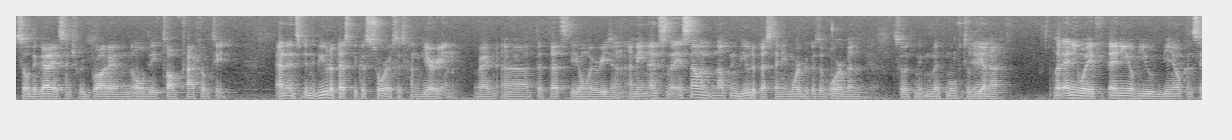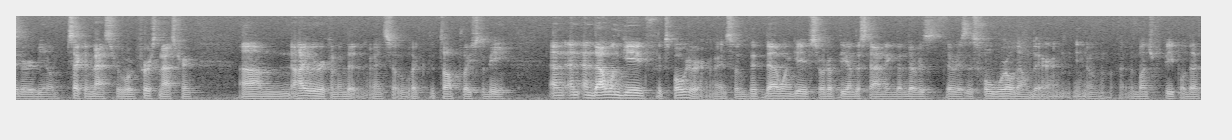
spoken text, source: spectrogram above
So the guy essentially brought in all the top faculty. And it's been Budapest because Soros is Hungarian, right? Uh, that, that's the only reason. I mean, it's, it's now not in Budapest anymore because of Orban. Yeah so it, it moved to yeah. Vienna. But anyway, if any of you you know consider you know second master or first master, um, I highly recommend it. Right, so like the top place to be, and and, and that one gave exposure. Right, so that that one gave sort of the understanding that there is there is this whole world out there, and you know a bunch of people that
